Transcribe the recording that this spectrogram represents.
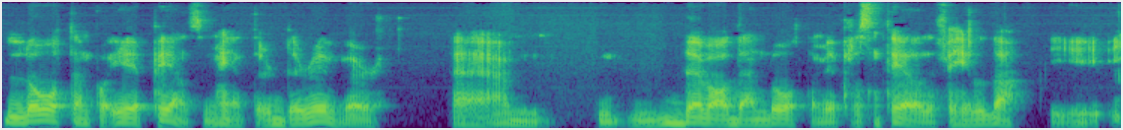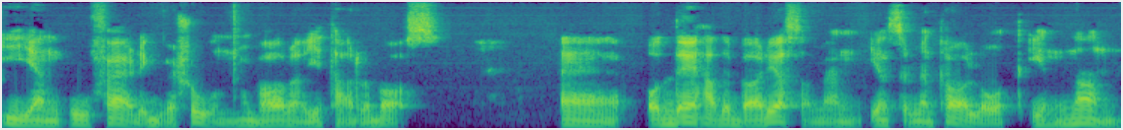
låten på EPn som heter The River, eh, det var den låten vi presenterade för Hilda i, i en ofärdig version med bara gitarr och bas. Eh, och det hade börjat som en instrumental låt innan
